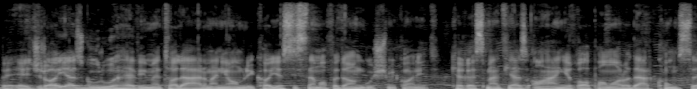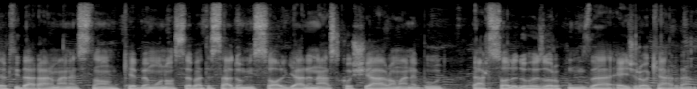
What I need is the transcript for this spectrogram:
به اجرایی از گروه هوی متال ارمنی آمریکایی سیستم آفدان گوش می کنید که قسمتی از آهنگ قاپاما را در کنسرتی در ارمنستان که به مناسبت صدومی سالگر نسکشی ارامنه بود در سال 2015 اجرا کردند.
